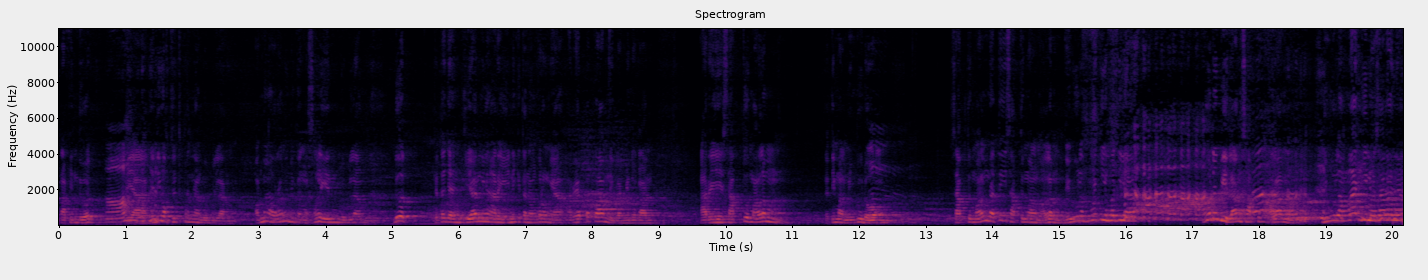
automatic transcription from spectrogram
Raffi Dut. Oh. Ya, jadi waktu itu pernah gue bilang, emang orangnya juga ngeselin. Gue bilang, Dut, kita janjian nih hari ini kita nongkrong ya. Hari apa pam? Dia bilang gitu kan. Hari Sabtu malam. Berarti malam minggu dong. Sabtu malam berarti Sabtu malam-malam. Diulang lagi sama dia. gue udah bilang Sabtu malam. Diulang lagi masalahnya.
